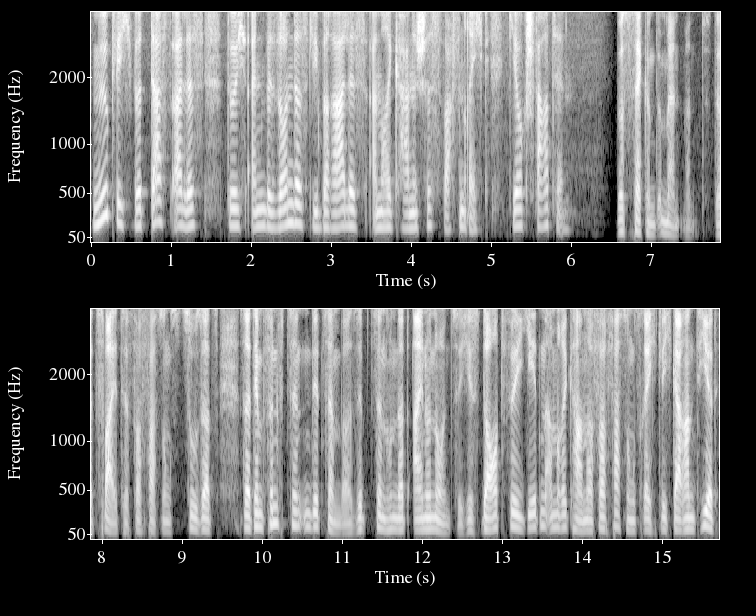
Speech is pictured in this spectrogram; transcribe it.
Möglich wird das alles durch ein besonders liberales amerikanisches Waffenrecht. Georg Schwarte. The Second Amendment, der zweite Verfassungszusatz, seit dem 15. Dezember 1791 ist dort für jeden Amerikaner verfassungsrechtlich garantiert,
